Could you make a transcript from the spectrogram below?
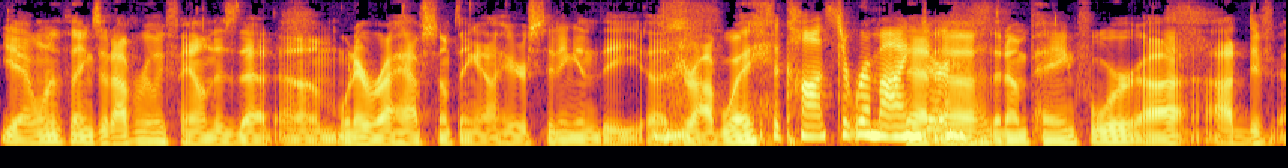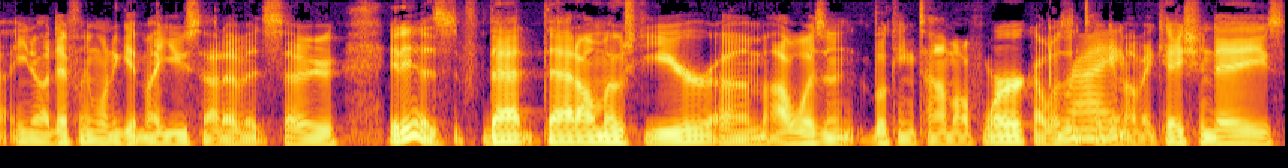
Yeah, one of the things that I've really found is that um, whenever I have something out here sitting in the uh, driveway. It's a constant reminder. that uh, that I'm paying for. I, I def- you know I definitely want to get my use out of it. So it is that that almost year. Um, I wasn't booking time off work. I wasn't taking my vacation days.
